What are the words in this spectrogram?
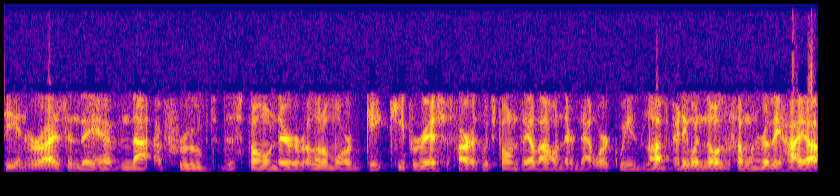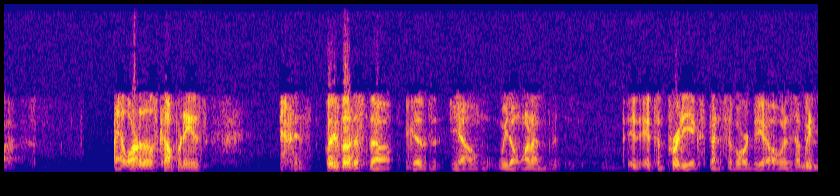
and Verizon, they have not approved this phone. They're a little more gatekeeper-ish as far as which phones they allow on their network. We'd love if anyone knows someone really high up at one of those companies – please let us know because you know we don't want to. It, it's a pretty expensive ordeal, and we'd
